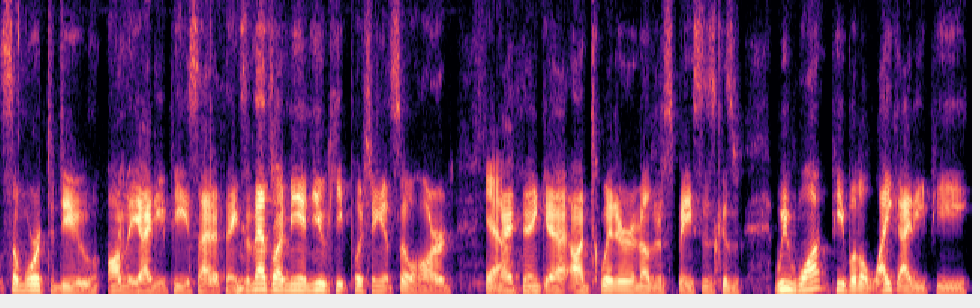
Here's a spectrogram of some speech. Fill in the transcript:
some work to do on the IDP side of things, and that's why me and you keep pushing it so hard. Yeah, I think uh, on Twitter and other spaces because we want people to like IDP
